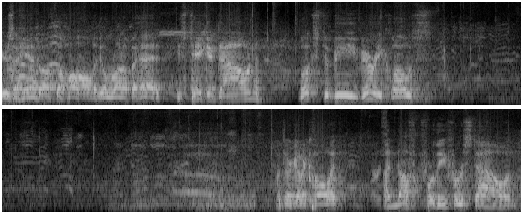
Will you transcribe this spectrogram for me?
Here's a handoff to Hall. He'll run up ahead. He's taken down. Looks to be very close. But they're going to call it enough for the first down.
